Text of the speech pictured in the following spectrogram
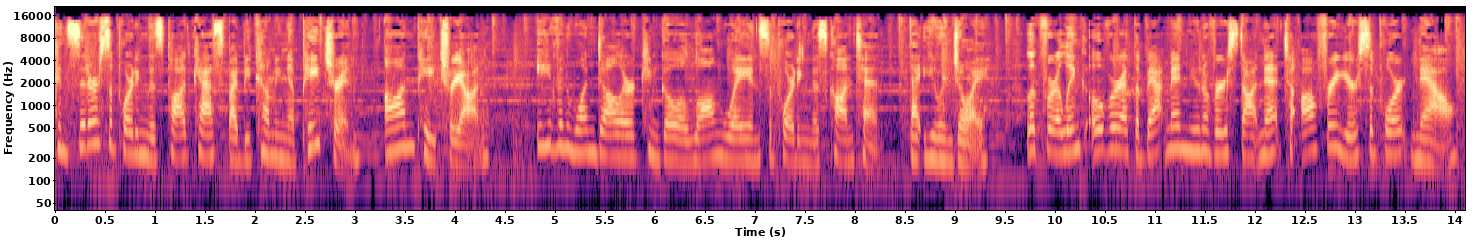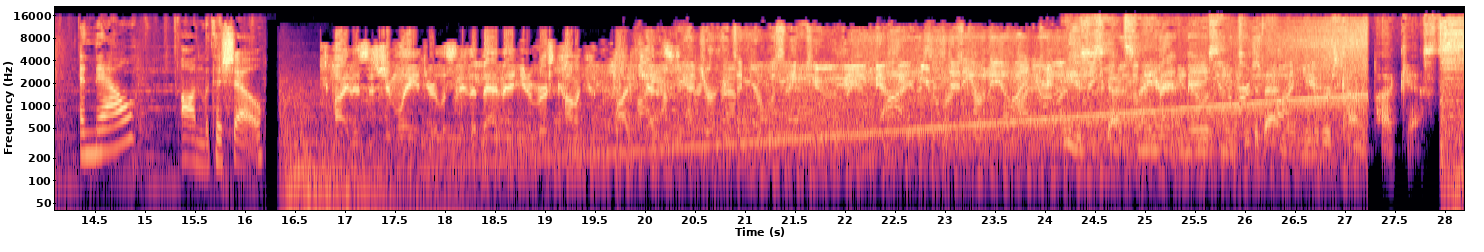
Consider supporting this podcast by becoming a patron on Patreon. Even $1 can go a long way in supporting this content that you enjoy. Look for a link over at thebatmanuniverse.net to offer your support now. And now, on with the show. Hi, this is Jim Lee, and you're listening to the Batman Universe Comic Hi, I'm Podcast. Dan Jurgens, and you're listening to the Batman Universe. Comic Podcast. Hey, this is Scott Snyder, and you're listening to the Batman Universe Comic Podcast.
